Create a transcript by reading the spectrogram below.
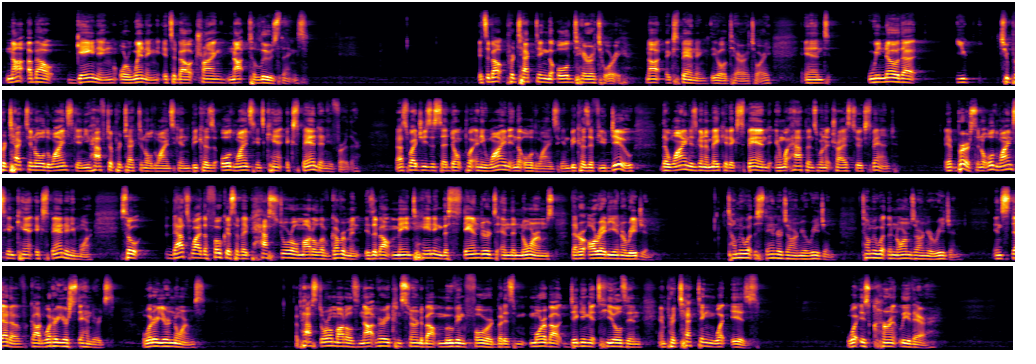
not about gaining or winning, it's about trying not to lose things. It's about protecting the old territory, not expanding the old territory. And we know that you, to protect an old wineskin, you have to protect an old wineskin because old wineskins can't expand any further. That's why Jesus said, Don't put any wine in the old wineskin, because if you do, the wine is going to make it expand. And what happens when it tries to expand? It bursts. An old wineskin can't expand anymore. So that's why the focus of a pastoral model of government is about maintaining the standards and the norms that are already in a region. Tell me what the standards are in your region. Tell me what the norms are in your region. Instead of, God, what are your standards? What are your norms? A pastoral model is not very concerned about moving forward, but it's more about digging its heels in and protecting what is what is currently there.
